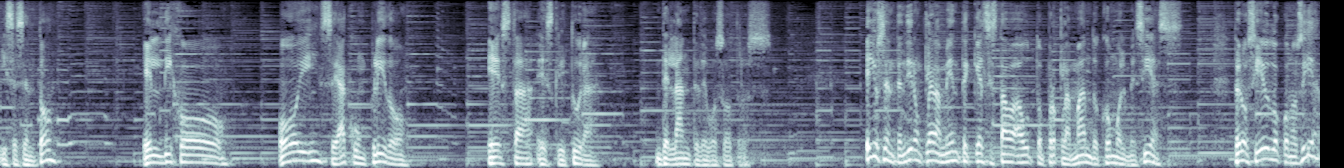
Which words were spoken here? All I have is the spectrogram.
y se sentó. Él dijo, hoy se ha cumplido esta escritura delante de vosotros. Ellos entendieron claramente que él se estaba autoproclamando como el Mesías. Pero si ellos lo conocían,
